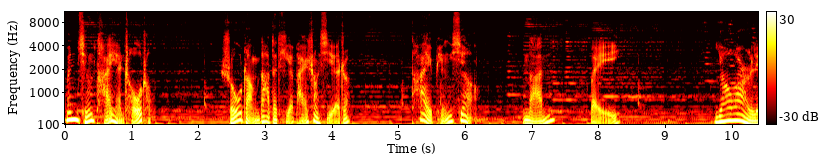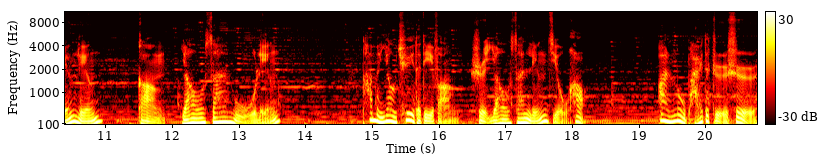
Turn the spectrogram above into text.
温情抬眼瞅瞅，手掌大的铁牌上写着：“太平巷，南，北，幺二零零，杠幺三五零。”他们要去的地方是幺三零九号，按路牌的指示，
